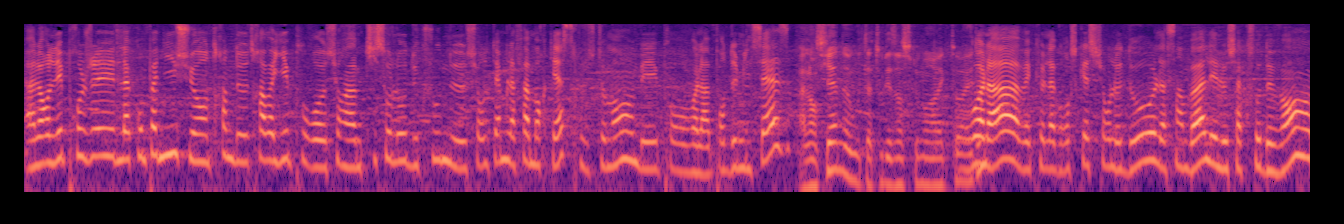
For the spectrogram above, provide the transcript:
Alors les projets de la compagnie, je suis en train de travailler pour, sur un petit solo de clown sur le thème La femme orchestre justement mais pour, voilà, pour 2016. À l'ancienne, où tu as tous les instruments avec toi et Voilà, avec la grosse caisse sur le dos, la cymbale et le saxo devant.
